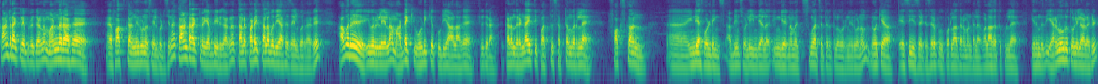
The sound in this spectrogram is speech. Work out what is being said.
கான்ட்ராக்டர் எப்படி இருக்காருன்னா மன்னராக ஃபாக்ஸ்கான் நிறுவனம் செயல்பட்டுச்சுன்னா கான்ட்ராக்டர் எப்படி இருக்காருன்னா தலை படை தளபதியாக செயல்படுறாரு. அவர் இவர்களையெல்லாம் அடக்கி ஒடிக்கக்கூடிய ஆளாக இருக்கிறாங்க. கடந்த ரெண்டாயிரத்தி பத்து செப்டம்பரில் ஃபாக்ஸ்கான் இந்தியா ஹோல்டிங்ஸ் அப்படின்னு சொல்லி இந்தியாவில் இங்கே நம்ம சுங்கார் சத்திரத்தில் ஒரு நிறுவனம் நோக்கியா எஸ்இசெட் சிறப்பு பொருளாதார மண்டல வளாகத்துக்குள்ளே இருந்தது. இரநூறு தொழிலாளர்கள்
